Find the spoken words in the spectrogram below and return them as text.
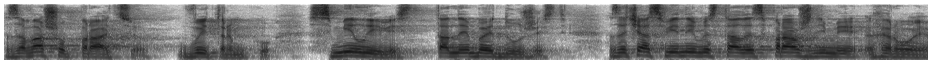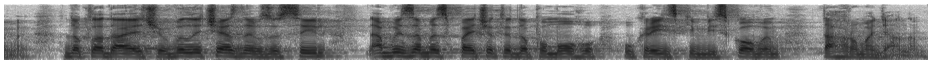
за вашу працю, витримку, сміливість та небайдужість. За час війни ви стали справжніми героями, докладаючи величезних зусиль, аби забезпечити допомогу українським військовим та громадянам.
